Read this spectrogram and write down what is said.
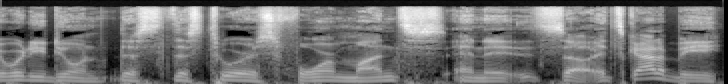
What are you doing? This this tour is four months, and it's so it's got to be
